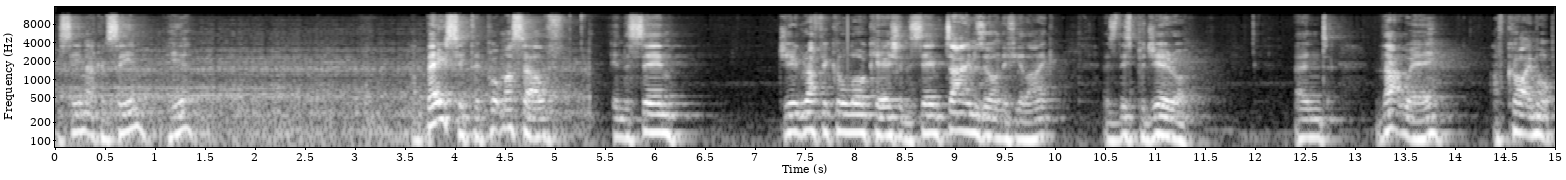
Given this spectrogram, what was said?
You see him? I can see him here. I basically put myself in the same geographical location, the same time zone, if you like, as this Pajero. And that way, I've caught him up.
